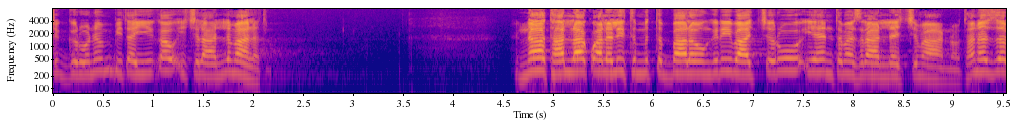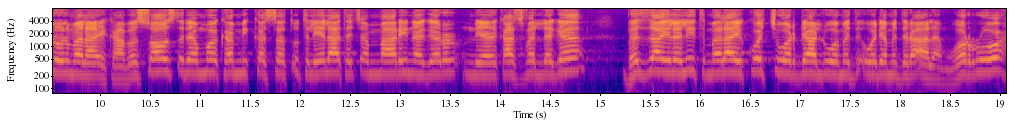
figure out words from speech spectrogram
ችግሩንም ቢጠይቀው ይችላል ማለት ነው። እና ታላቋ ሌሊት የምትባለው እንግዲህ ባጭሩ ይህን ትመስላለች ማለት ነው። تنزل الملائكة በእሷ ውስጥ ደግሞ ከሚከሰቱት ሌላ ተጨማሪ ነገር ካስፈለገ በዛ ሌሊት መላይኮች ይወርዳሉ ወደ ምድር አለም والروح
